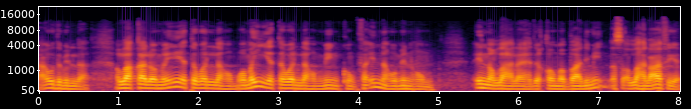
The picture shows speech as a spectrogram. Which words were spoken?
أعوذ بالله. الله قال ومن يتولهم ومن يتولهم منكم فإنه منهم. إن الله لا يهدي القوم الظالمين. نسأل الله العافية.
